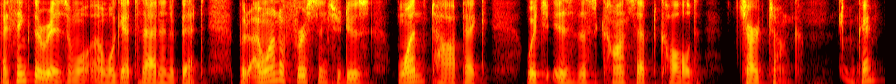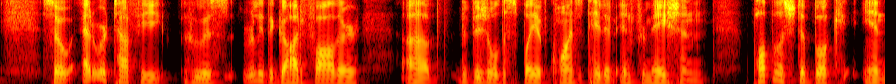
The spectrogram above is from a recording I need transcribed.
i think there is and we'll, and we'll get to that in a bit but i want to first introduce one topic which is this concept called chart junk okay so edward tufte who is really the godfather of the visual display of quantitative information published a book in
